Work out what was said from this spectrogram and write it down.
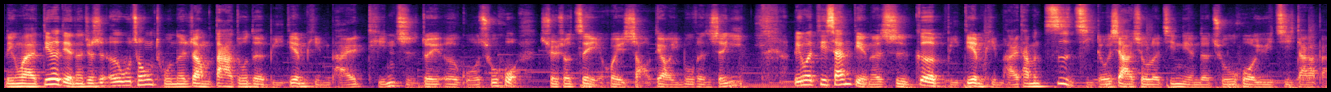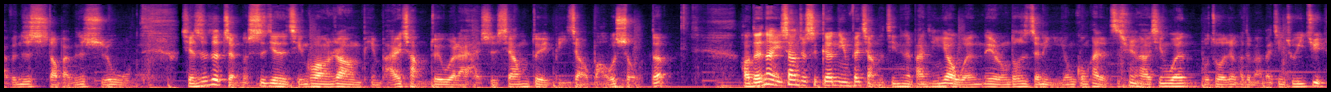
另外第二点呢，就是俄乌冲突呢，让大多的笔电品牌停止对俄国出货，所以说这也会少掉一部分生意。另外第三点呢，是各笔电品牌他们自己都下修了今年的出货预计，大概百分之十到百分之十五，显示这整个世界的情况。让品牌厂对未来还是相对比较保守的。好的，那以上就是跟您分享的今天的盘前要闻，内容都是整理引用公开的资讯和新闻，不做任何的买卖进出依据。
